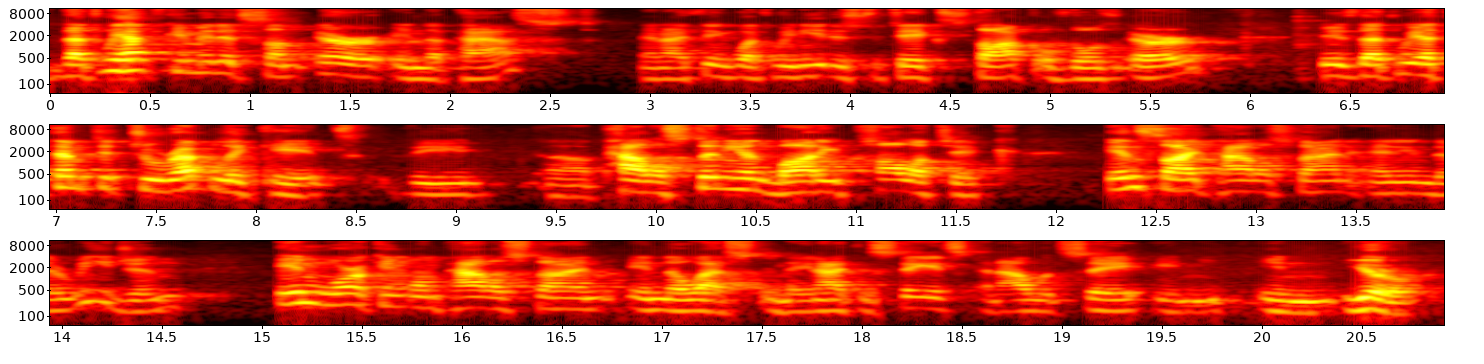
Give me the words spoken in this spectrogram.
that we have committed some error in the past, and I think what we need is to take stock of those error, is that we attempted to replicate the uh, Palestinian body politic inside Palestine and in the region in working on Palestine in the West, in the United States, and I would say in, in Europe.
